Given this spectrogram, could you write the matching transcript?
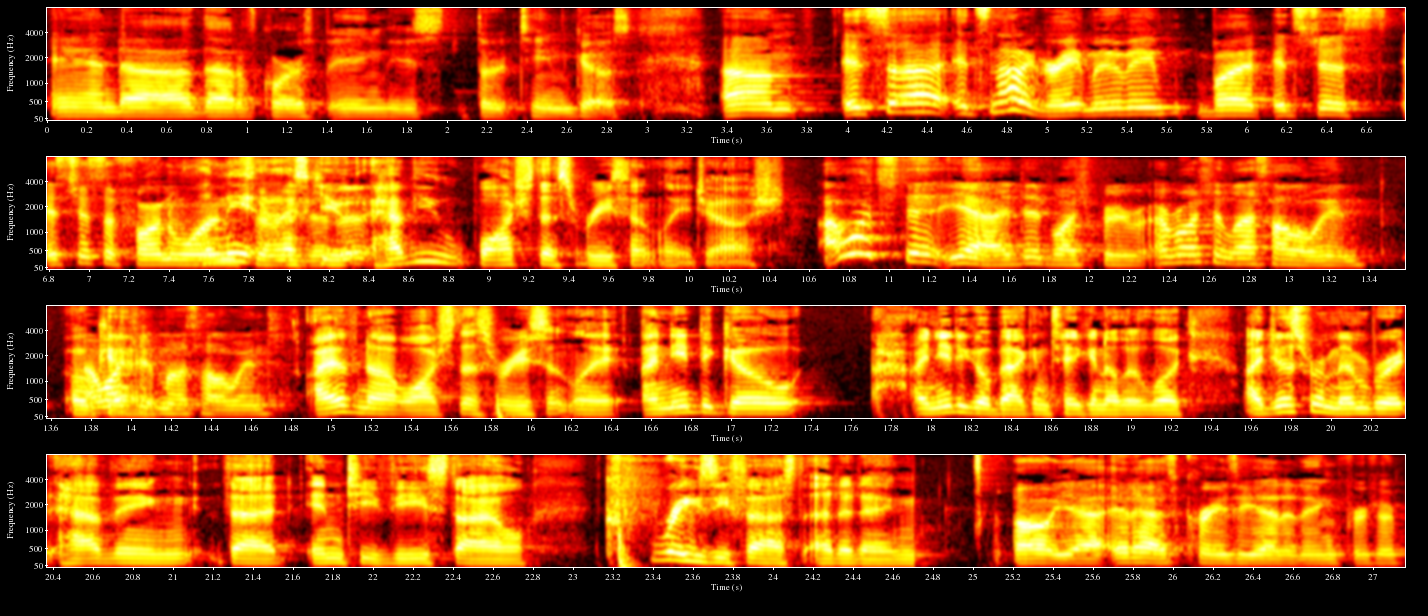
And uh, that, of course, being these 13 ghosts. Um, it's uh, it's not a great movie, but it's just it's just a fun one. Let me to ask you, have you watched this recently, Josh? I watched it. Yeah, I did watch pretty. I watched it last Halloween. I watch it most Halloweens. I have not watched this recently. I need to go I need to go back and take another look. I just remember it having that MTV style crazy fast editing. Oh yeah, it has crazy editing for sure.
